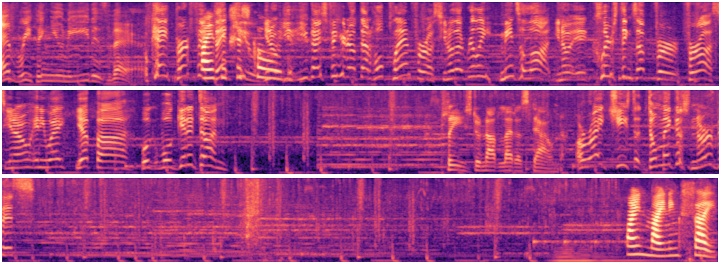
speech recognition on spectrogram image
Everything you need is there. Okay, perfect. Find Thank success you. You know, you, you guys figured out that whole plan for us. You know, that really means a lot. You know, it clears things up for for us. You know. Anyway, yep. Uh, we'll we'll get it done. Please do not let us down. All right, geez, d- don't make us nervous. Find mining site.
